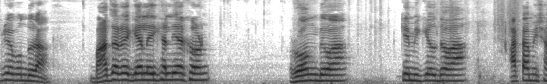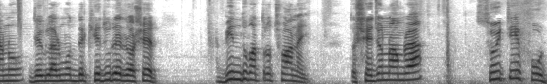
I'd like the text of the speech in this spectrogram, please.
প্রিয় বন্ধুরা, বাজারে গেলেই খালি এখন রং দেওয়া কেমিক্যাল দেওয়া, আটা মিশানো, যেগুলোর মধ্যে খেজুরের রসের বিন্দু মাত্র ছোঁয়া নাই। তো সেজন্য আমরা সুইটি ফুড,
